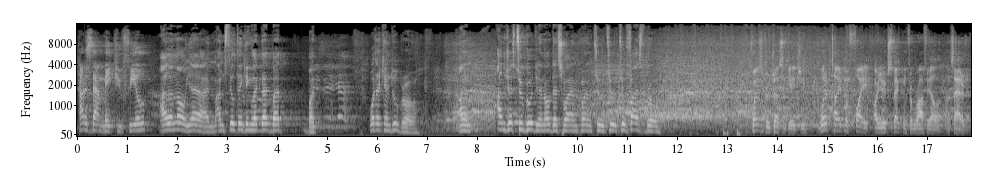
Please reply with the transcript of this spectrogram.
How does that make you feel? I don't know. Yeah, I'm, I'm still thinking like that, but but what I can do, bro? I'm I'm just too good, you know. That's why I'm going too too too fast, bro. Question for Justin Gaethje. What type of fight are you expecting from Rafael on Saturday?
